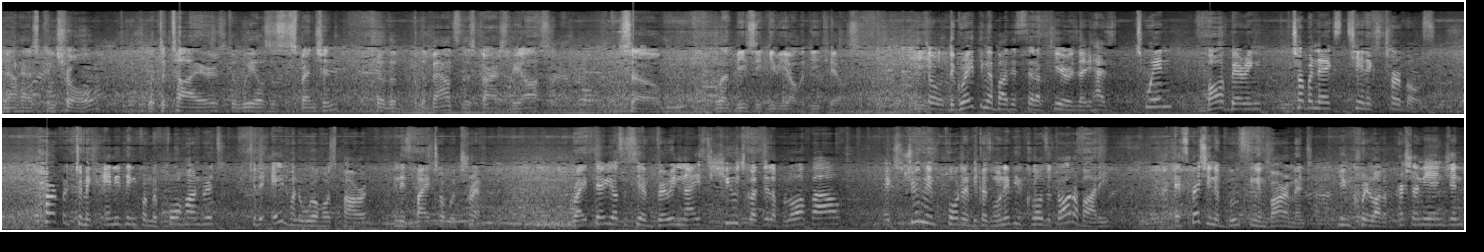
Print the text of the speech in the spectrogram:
now has control with the tires, the wheels, the suspension. So the, the bounce of this car has to be awesome. So let Bisi give you all the details. So the great thing about this setup here is that it has twin ball bearing Turbonetics TNX turbos. Perfect to make anything from the 400 to the 800 wheel horsepower in this bi-turbo trim. Right there you also see a very nice huge Godzilla blow-off valve extremely important because whenever you close the throttle body, especially in a boosting environment, you can create a lot of pressure in the engine.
